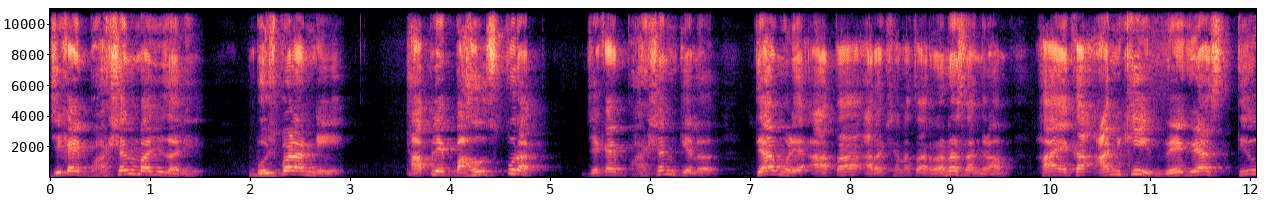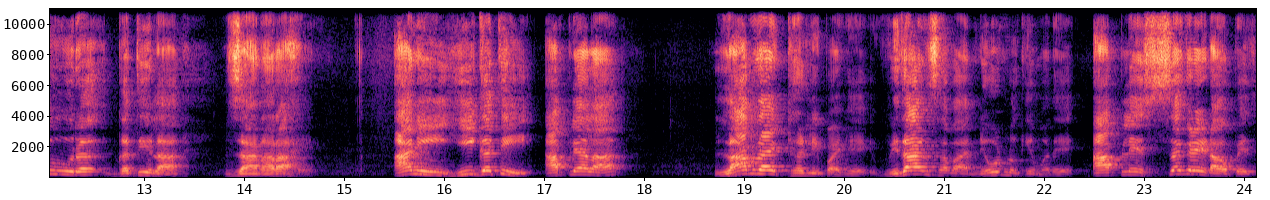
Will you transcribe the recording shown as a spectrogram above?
जी काही भाषणबाजी झाली भुजबळांनी आपले बाहुस्फुरत जे काही भाषण केलं त्यामुळे आता आरक्षणाचा रणसंग्राम हा एका आणखी वेगळ्याच तीव्र गतीला जाणारा आहे. आणि ही गती आपल्याला लाभदायक ठरली पाहिजे. विधानसभा निवडणुकीमध्ये आपले सगळे डावपेच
